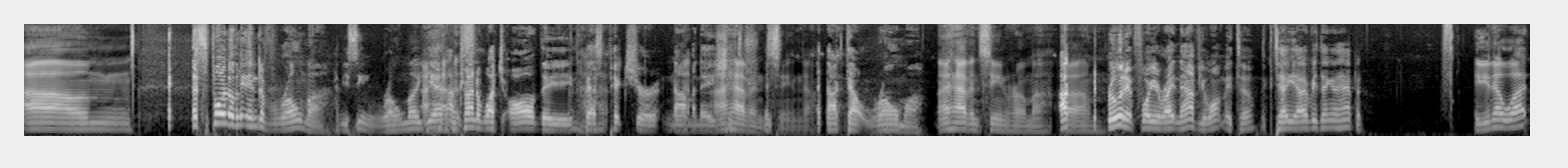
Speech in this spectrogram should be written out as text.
Um, Let's spoil the end of Roma. Have you seen Roma yet? I'm trying to watch all the no, Best Picture nominations. I haven't seen. No, I knocked out Roma. I haven't seen Roma. I um, can ruin it for you right now if you want me to. I can tell you everything that happened. You know what?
